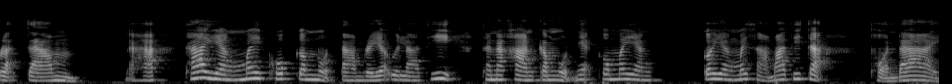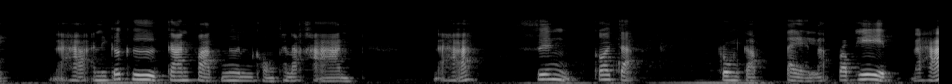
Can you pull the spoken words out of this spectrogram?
ประจำนะคะ ถ้ายังไม่ครบกำหนดตามระยะเวลาที่ธนาคารกำหนดเนี่ยก็ไม่ยังก็ยังไม่สามารถที่จะถอนได้นะคะ อันนี้ก็คือการฝากเงินของธนาคารนะคะ ซึ่งก็จะตรงกับแต่ละประเภทนะคะ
